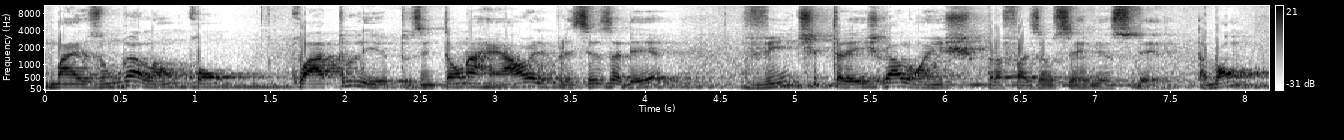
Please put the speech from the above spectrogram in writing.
mais um galão com 4 litros. Então, na real, ele precisa de 23 galões para fazer o serviço dele, tá bom?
